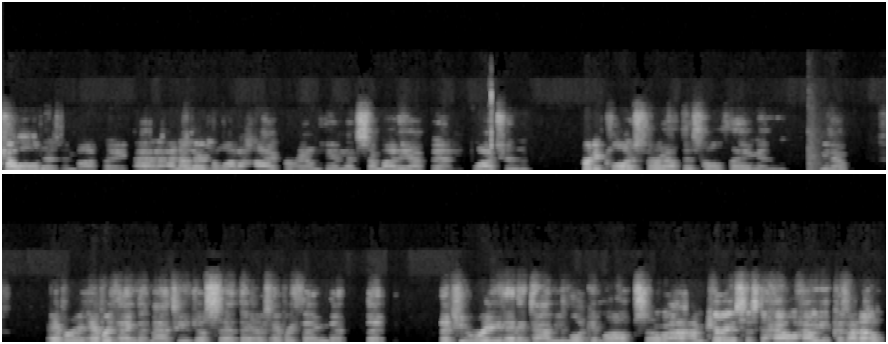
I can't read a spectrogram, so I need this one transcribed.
how old is Mbappe? Uh, I know there's a lot of hype around him. That's somebody I've been watching pretty close throughout this whole thing, and you know, every everything that Matthew just said there is everything that that that you read anytime you look him up. So I, I'm curious as to how how you because I know.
